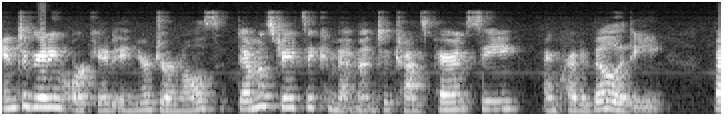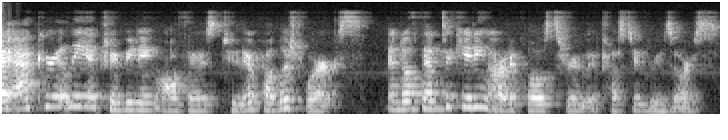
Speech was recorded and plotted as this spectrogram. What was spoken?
integrating ORCID in your journals demonstrates a commitment to transparency and credibility by accurately attributing authors to their published works and authenticating articles through a trusted resource.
